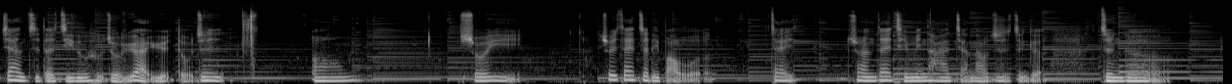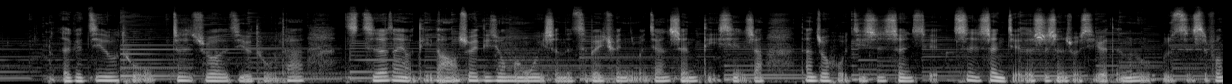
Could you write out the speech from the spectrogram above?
这样子的基督徒就越来越多，就是，嗯，所以，所以在这里，保罗在。虽然在前面他讲到，就是整个整个那个基督徒，就是所有的基督徒，他十二章有提到，所以弟兄们，我以神的慈悲劝你们，将身体献上，当做火祭，是圣洁，是圣洁的，是神所喜悦的，如如此侍奉，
